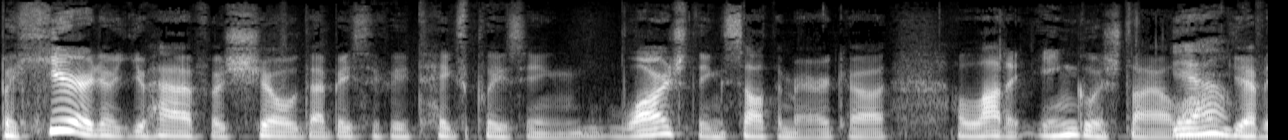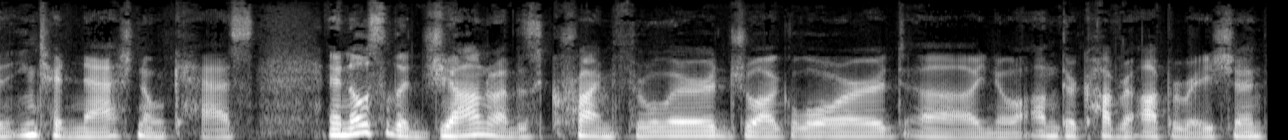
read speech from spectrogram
But here, you, know, you have a show that basically takes place in largely in South America, a lot of English dialogue. Yeah. You have an international cast, and also the genre, this crime thriller, drug lord, uh, you know, undercover operation.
